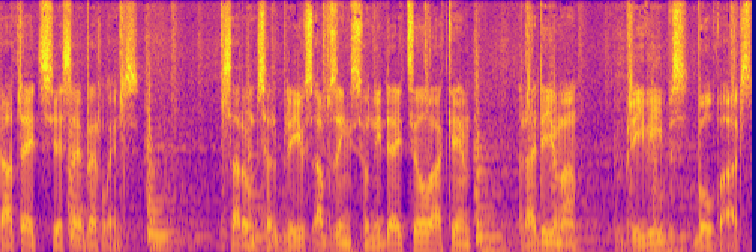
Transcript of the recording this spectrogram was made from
Tā teica Iesai Berlīns. Sarunas ar brīvas apziņas un ideju cilvēkiem raidījumā Brīvības bulvārs.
